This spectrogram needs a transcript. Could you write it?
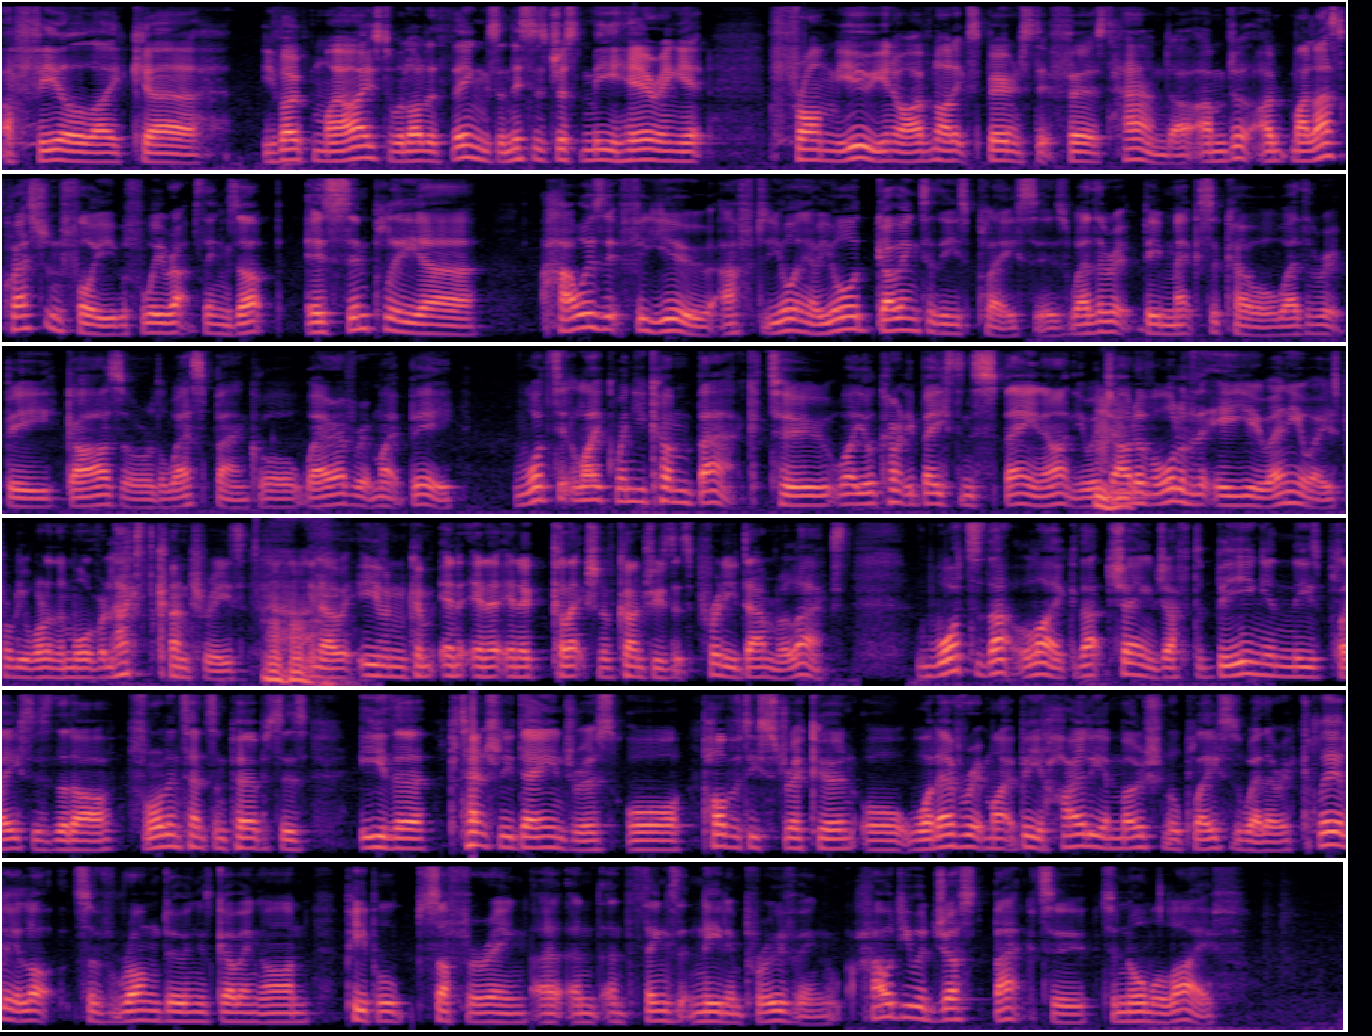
I feel like uh, you've opened my eyes to a lot of things, and this is just me hearing it from you. You know, I've not experienced it firsthand. I, am just I, my last question for you before we wrap things up is simply. Uh, how is it for you after you're you know you're going to these places, whether it be Mexico or whether it be Gaza or the West Bank or wherever it might be? What's it like when you come back to well, you're currently based in Spain, aren't you? Which mm-hmm. out of all of the EU anyway is probably one of the more relaxed countries. you know, even in in a, in a collection of countries that's pretty damn relaxed. What's that like? That change after being in these places that are, for all intents and purposes, either potentially dangerous or poverty stricken or whatever it might be, highly emotional places where there are clearly lots of wrongdoings going on, people suffering, uh, and, and things that need improving. How do you adjust back to, to normal life?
